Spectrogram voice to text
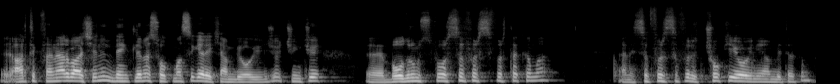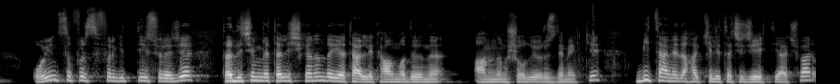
e, artık Fenerbahçe'nin denkleme sokması gereken bir oyuncu. Çünkü e, Bodrumspor 0-0 takımı. Yani 0-0'ı çok iyi oynayan bir takım. Oyun 0-0 gittiği sürece Tadic'in ve Talişka'nın da yeterli kalmadığını anlamış oluyoruz demek ki. Bir tane daha kilit açıcıya ihtiyaç var.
